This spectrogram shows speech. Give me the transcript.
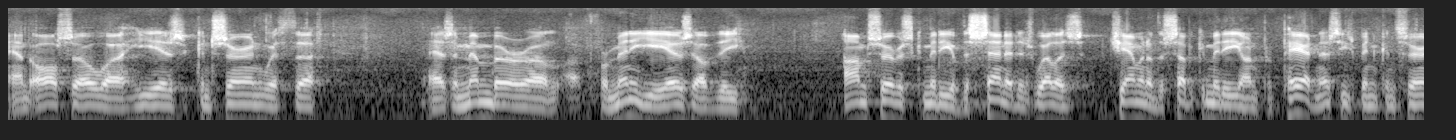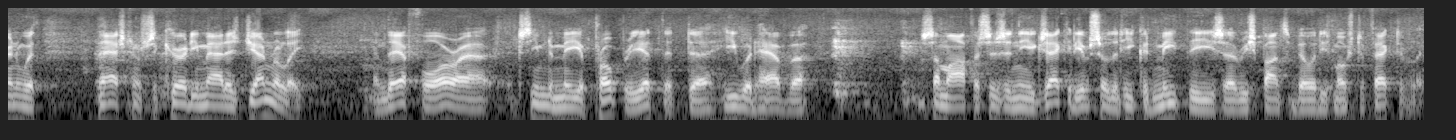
and also he is concerned with, as a member for many years of the Armed Service Committee of the Senate, as well as chairman of the Subcommittee on Preparedness, he's been concerned with national security matters generally. And therefore, uh, it seemed to me appropriate that uh, he would have uh, some offices in the executive so that he could meet these uh, responsibilities most effectively.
